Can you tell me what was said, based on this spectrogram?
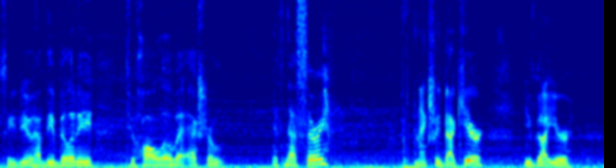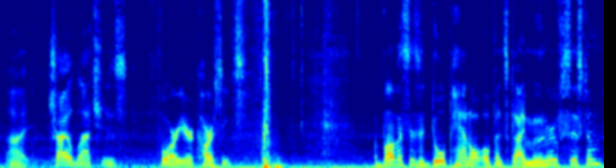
so you do have the ability to haul a little bit extra if necessary. And actually back here, you've got your uh, child latches for your car seats. Above us is a dual panel open sky moonroof system.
